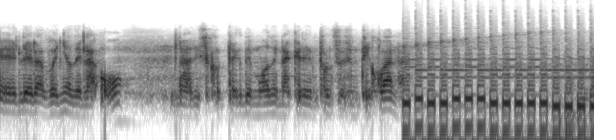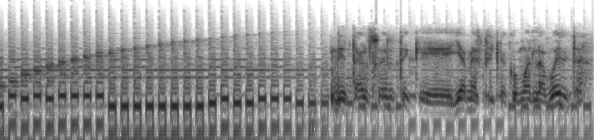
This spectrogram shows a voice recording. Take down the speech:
Él era dueño de la O, la discoteca de moda en aquel entonces en Tijuana. Que ya me explica cómo es la vuelta.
